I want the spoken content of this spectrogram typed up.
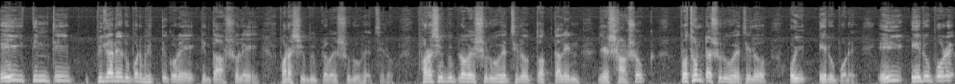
এই তিনটি পিলারের উপর ভিত্তি করে কিন্তু আসলে ফরাসি বিপ্লবের শুরু হয়েছিল। ফরাসি বিপ্লবের শুরু হয়েছিল তৎকালীন যে শাসক, প্রথমটা শুরু হয়েছিল ওই এর উপরে। এই এর উপরে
